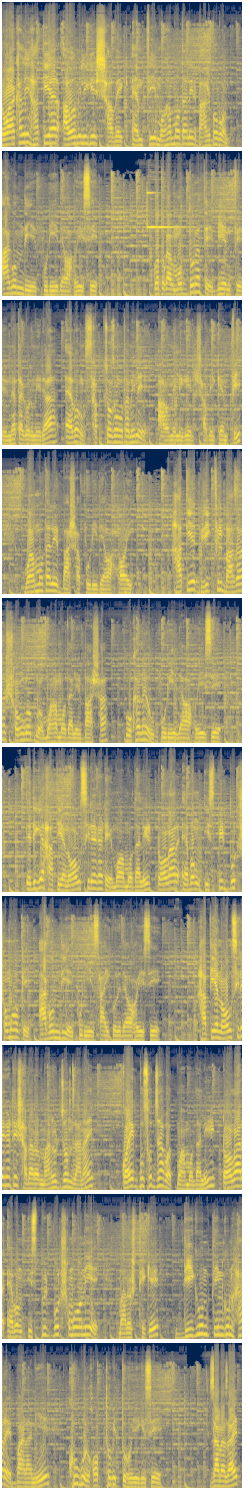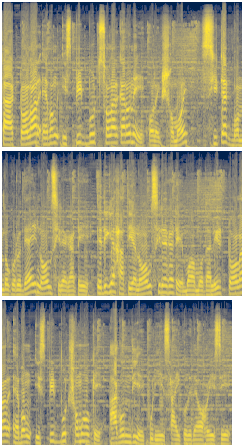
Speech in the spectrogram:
নোয়াখালী হাতিয়ার আওয়ামী লীগের সাবেক এমপি মোহাম্মদ আলীর বাসভবন আগুন দিয়ে পুড়িয়ে দেওয়া হয়েছে। গতকাল মধ্যরাতে বিএনপির নেতাকর্মীরা এবং ছাত্র জনতা মিলে আওয়ামী লীগের সাবেক এমপি মোহাম্মদ আলীর বাসা পুড়িয়ে দেওয়া হয়। হাতিয়ে ব্রিকফিল বাজার সংলগ্ন মোহাম্মদ আলীর বাসা ওখানেও পুড়িয়ে দেওয়া হয়েছে। এদিকে হাতিয়া নল সিরাঘাটে মোহাম্মদ আলীর ট্রলার এবং স্পিডবোট সমূহকে আগুন দিয়ে পুড়িয়ে ছাই করে দেওয়া হয়েছে। হাতিয়া নল সিরাঘাটে সাধারণ মানুষজন জানায়, কয়েক বছর যাবৎ মোহাম্মদ আলী ট্রলার এবং স্পিডবোট সমূহ নিয়ে মানুষ থেকে দ্বিগুণ তিনগুণ হারে ভাড়া নিয়ে খুবই অর্থবিত্ত হয়ে গেছে। জানা যায়, তার ট্রলার এবং স্পিড স্পিডবোট চলার কারণে অনেক সময় সিটাক বন্ধ করে দেয় নল সিরাঘাটে এদিকে হাতিয়া নল সিরাঘাটে মোহাম্মদ আলীর ট্রলার এবং স্পিডবোট সমূহকে আগুন দিয়ে পুড়িয়ে ছাই করে দেওয়া হয়েছে।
